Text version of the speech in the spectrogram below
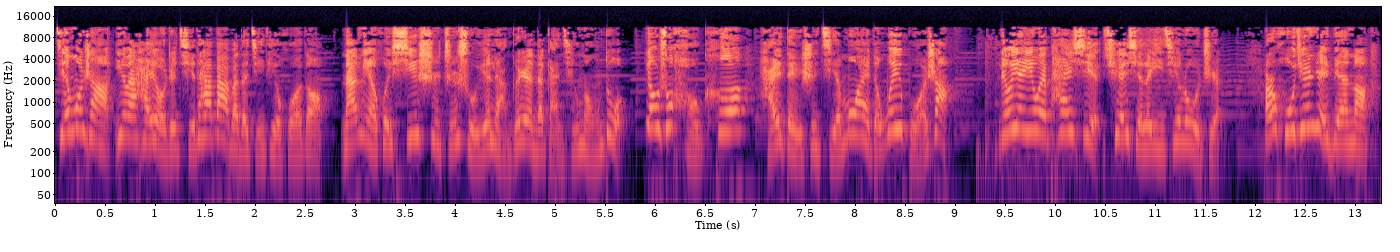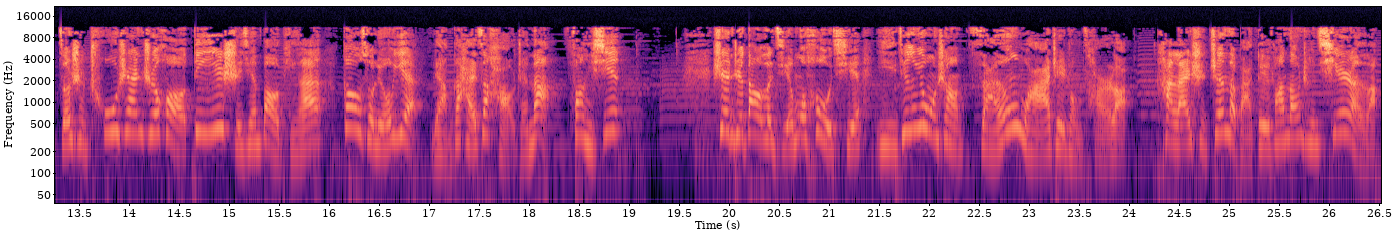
节目上，因为还有着其他爸爸的集体活动，难免会稀释只属于两个人的感情浓度。要说好磕，还得是节目外的微博上。刘烨因为拍戏缺席了一期录制，而胡军这边呢，则是出山之后第一时间报平安，告诉刘烨两个孩子好着呢，放心。甚至到了节目后期，已经用上“咱娃”这种词儿了，看来是真的把对方当成亲人了。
